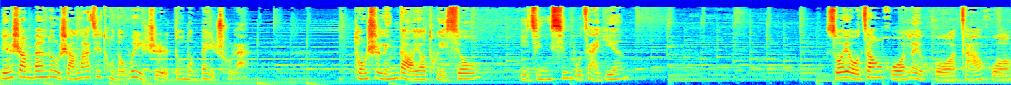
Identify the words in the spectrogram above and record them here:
连上班路上垃圾桶的位置都能背出来。同事领导要退休，已经心不在焉。所有脏活、累活、杂活，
